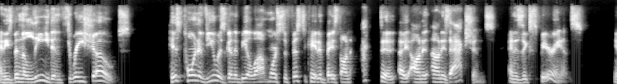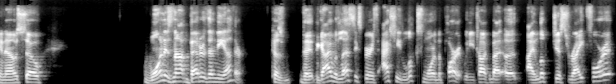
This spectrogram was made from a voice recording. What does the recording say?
and he's been the lead in three shows. His point of view is going to be a lot more sophisticated based on act, uh, on, on his actions and his experience. You know, so one is not better than the other because the, the guy with less experience actually looks more the part. When you talk about, uh, I look just right for it,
